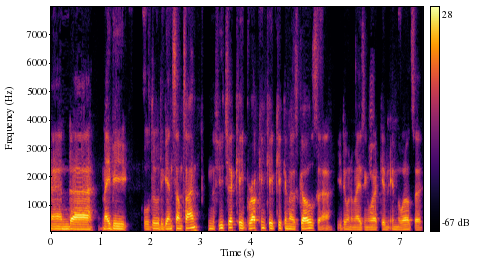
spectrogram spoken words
and uh, maybe we'll do it again sometime in the future. Keep rocking, keep kicking those goals. Uh, you're doing amazing work in, in the world, so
